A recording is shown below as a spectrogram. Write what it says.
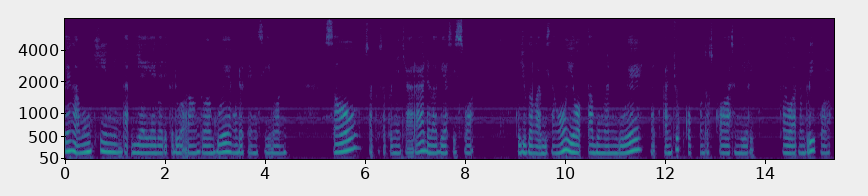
Gue gak mungkin minta biaya dari kedua orang tua gue yang udah pensiun. So, satu-satunya cara adalah beasiswa. Gue juga gak bisa ngoyo, tabungan gue gak akan cukup untuk sekolah sendiri. Ke luar negeri pula.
